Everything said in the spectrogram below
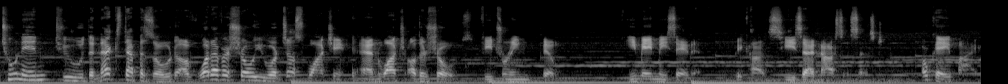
Tune in to the next episode of whatever show you were just watching and watch other shows featuring Bill. He made me say that because he's a narcissist. Okay, bye.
